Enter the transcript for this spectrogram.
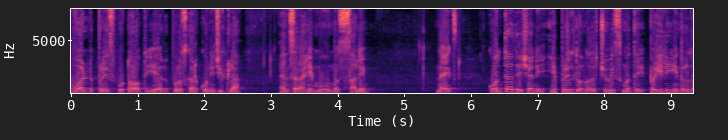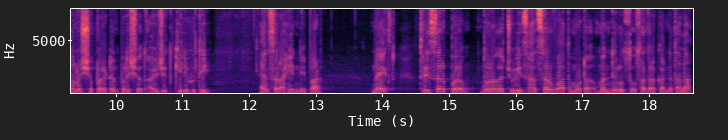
world press photo of the year पुरस्कार कोणी जिंकला? ॲन्सर आहे मोहम्मद सालेम. नेक्स्ट कोणत्या देशाने एप्रिल दोन हजार चोवीसमध्ये पहिली इंद्रधनुष्य पर्यटन परिषद आयोजित केली होती? ॲन्सर आहे नेपाळ. नेक्स्ट थ्रिसर परम दोन हजार चोवीस हा सर्वात मोठा मंदिर उत्सव साजरा करण्यात आला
